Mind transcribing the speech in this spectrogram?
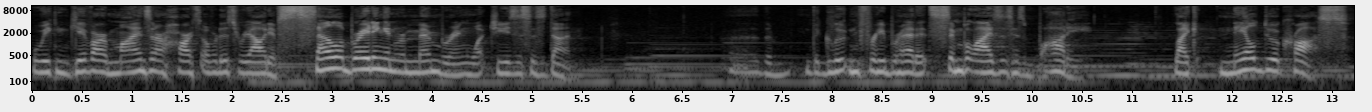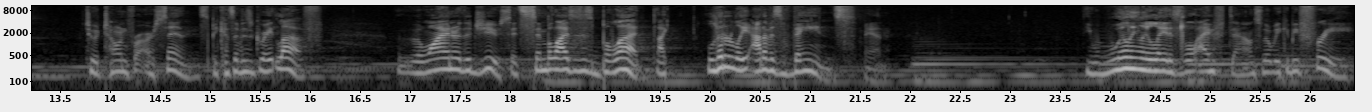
where we can give our minds and our hearts over to this reality of celebrating and remembering what Jesus has done. Uh, the the gluten free bread, it symbolizes his body, like nailed to a cross to atone for our sins because of his great love the wine or the juice. It symbolizes his blood, like literally out of his veins, man. He willingly laid his life down so that we could be free,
